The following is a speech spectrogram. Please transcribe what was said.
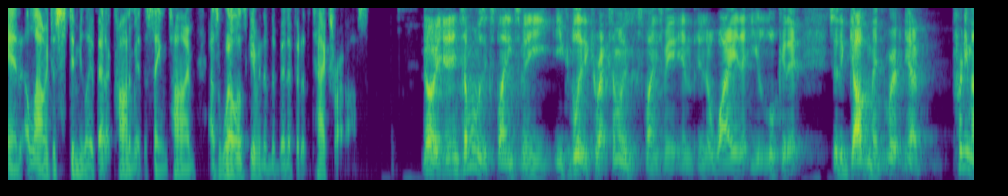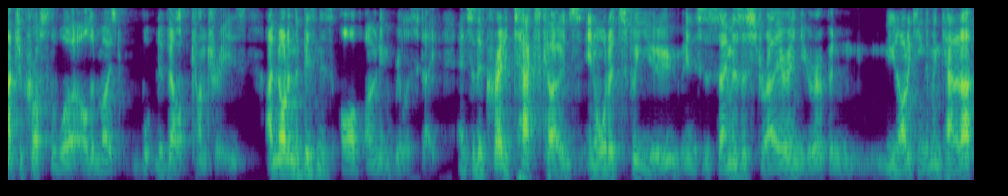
and allowing to stimulate that economy at the same time, as well as giving them the benefit of the tax write offs. No, and someone was explaining to me, you're completely correct. Someone was explaining to me in, in a way that you look at it. So the government, you know, pretty much across the world and most developed countries, are not in the business of owning real estate. And so they've created tax codes in order for you, and this is the same as Australia and Europe and United Kingdom and Canada,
